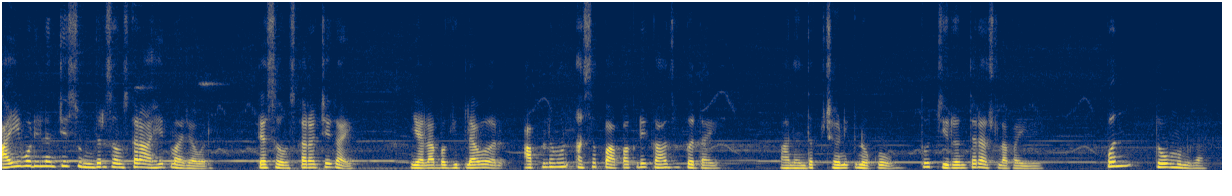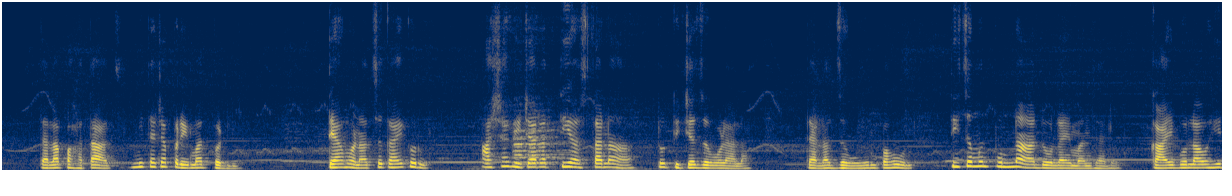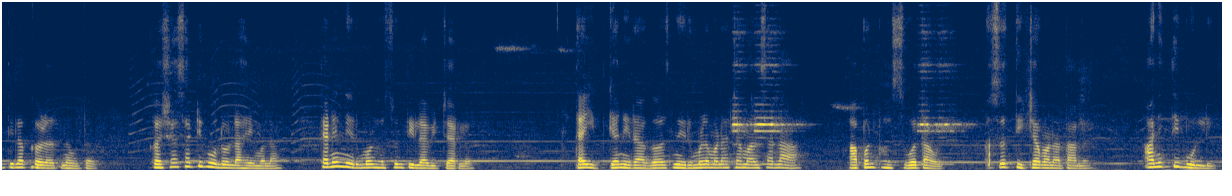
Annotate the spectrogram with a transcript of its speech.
आई वडिलांचे सुंदर संस्कार आहेत माझ्यावर. त्या संस्काराचे काय? याला बघितल्यावर आपलं मन असं पापाकडे का झुकत आहे? आनंद क्षणिक नको तो चिरंतर असला पाहिजे. पण तो मुलगा त्याला पाहताच मी त्याच्या प्रेमात पडली. त्या मनाचं काय करू? अशा विचारात ती असताना तो तिच्या जवळ आला. त्याला जवळून पाहून तिचं मन पुन्हा डोलायमान झालं. काय बोलावं हे तिला कळत नव्हतं. कशासाठी बोलवलं आहे मला? त्याने निर्मळ हसून तिला विचारलं. त्या इतक्या निरागस निर्मळ मनाच्या माणसाला आपण फसवत आहोत असं तिच्या मनात आलं. आणि ती बोलली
